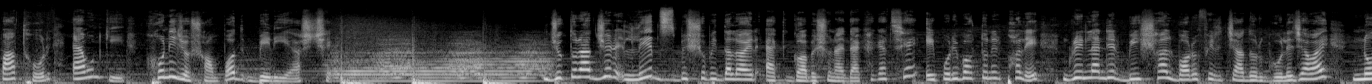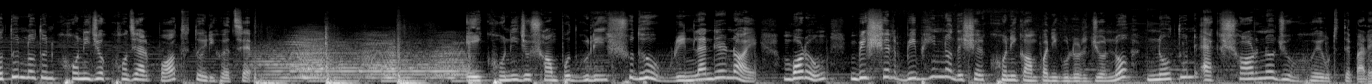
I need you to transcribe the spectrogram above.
পাথর, এমনকি খনিজ সম্পদ বেরিয়ে আসছে। যুক্তরাজ্যের লিডস বিশ্ববিদ্যালয়ের এক গবেষণায় দেখা গেছে, এই পরিবর্তনের ফলে গ্রিনল্যান্ডের বিশাল বরফের চাদর গলে যাওয়ায় নতুন নতুন খনিজ খোঁজার পথ তৈরি হয়েছে। এই খনিজ সম্পদগুলি শুধু গ্রিনল্যান্ডের নয়, বরং বিশ্বের বিভিন্ন দেশের খনি কোম্পানিগুলোর জন্য নতুন এক স্বর্ণযুগ হয়ে উঠতে পারে।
